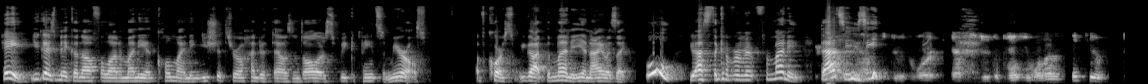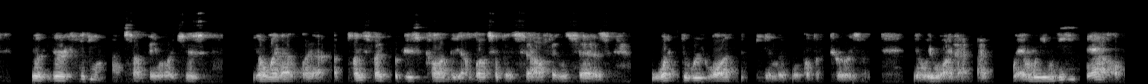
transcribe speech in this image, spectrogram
Hey, you guys make an awful lot of money on coal mining. You should throw $100,000 so we could paint some murals. Of course, we got the money, and I was like, "Oh, you asked the government for money. That's you easy." have to do the work. You have to do the painting. Well, I think you're, you're, you're hitting on something, which is, you know, when a, when a, a place like British Columbia looks at itself and says, what do we want to be in the world of tourism? You know, we want to, and we need now,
